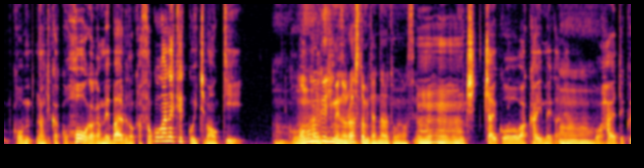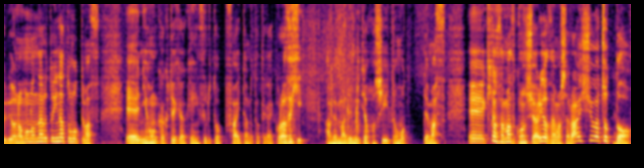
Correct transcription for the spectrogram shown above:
う、こう、なんていうか、こう、邦画が芽生えるのか、そこがね、結構一番大きいもののけ姫のラストみたいになると思いますよ。うんうんうん、ちっちゃいこう若い芽がね、うんこう生えてくるようなものになるといいなと思ってます。えー日本格闘技が牽引するトップファイターの戦い、これはぜひ、アベマで見てほしいと思ってます。えー北野さん、まず今週ありがとうございました。来週はちょっと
